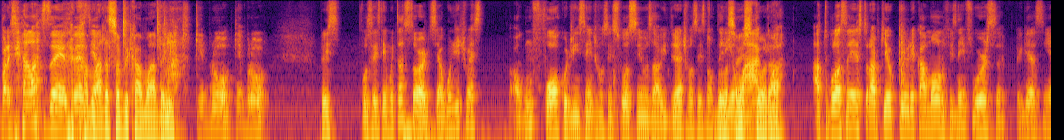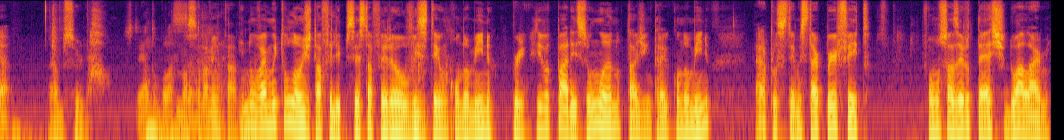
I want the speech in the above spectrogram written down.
parecia uma lasanha. tivesse assim, ó, Camada sobre camada ali. Quebrou, quebrou. Falei, vocês têm muita sorte. Se algum dia tivesse algum foco de incêndio, vocês fossem usar o hidrante, vocês não teriam água. estourar. A tubulação ia estourar, porque eu quebrei com a mão, não fiz nem força. Peguei assim, ó. É absurdo. Estourei a tubulação. Nossa, lamentável. E não vai muito longe, tá, Felipe? Sexta-feira eu visitei um condomínio, por incrível que pareça, um ano, tá, de entrega do condomínio. Era pro sistema estar perfeito. Fomos fazer o teste do alarme.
